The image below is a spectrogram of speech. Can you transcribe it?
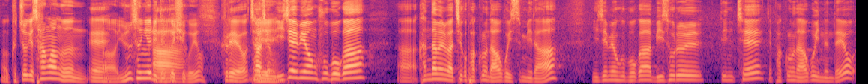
어, 그쪽의 상황은 예. 어, 윤석열이 될 아. 것이고요. 그래요. 자, 예. 지금 이재명 후보가 아, 간담회를 마치고 밖으로 나오고 있습니다. 이재명 후보가 미소를 띤 채 밖으로 나오고 있는데요.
